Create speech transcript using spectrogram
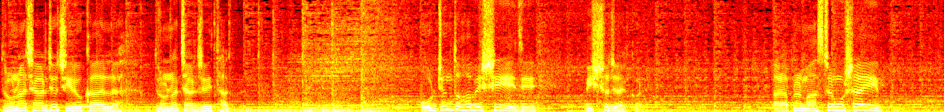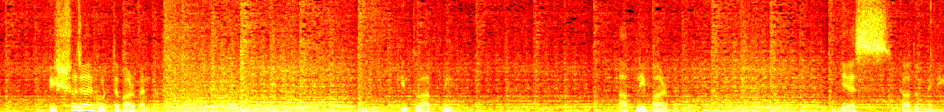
দ্রোণাচার্য চিরকাল দ্রোণাচার্যই থাকবেন। অর্জুন তো হবে সে যে বিশ্বজয় করে। আর আপনার মাস্টার মশাই বিশ্বজয় করতে পারবেন না। কিন্তু আপনি? আপনি পারবেন। Yes Kadambini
